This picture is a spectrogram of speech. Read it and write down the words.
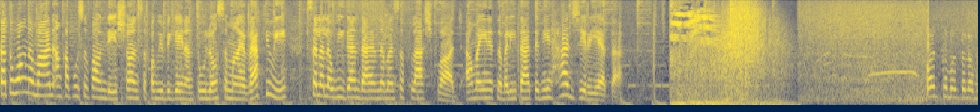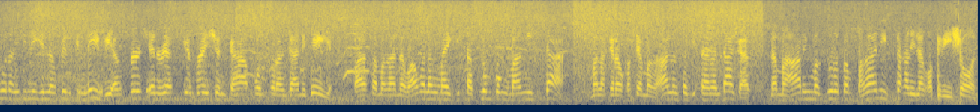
Katuwang naman ang Kapuso Foundation sa pagbibigay ng tulong sa mga evacuee sa lalawigan dahil naman sa flash flood. Ang mainit na balita atin ni Haji Rieta. Pansamantala munang itinigil ng Philippine Navy ang search and rescue operation kahapon sa Rangani Bay para sa mga nawawalang mahigit 30 mangisda. Malaki raw kasi ang mga alon sa gitna ng dagat na maaring magdulot ng panganib sa kanilang operasyon.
